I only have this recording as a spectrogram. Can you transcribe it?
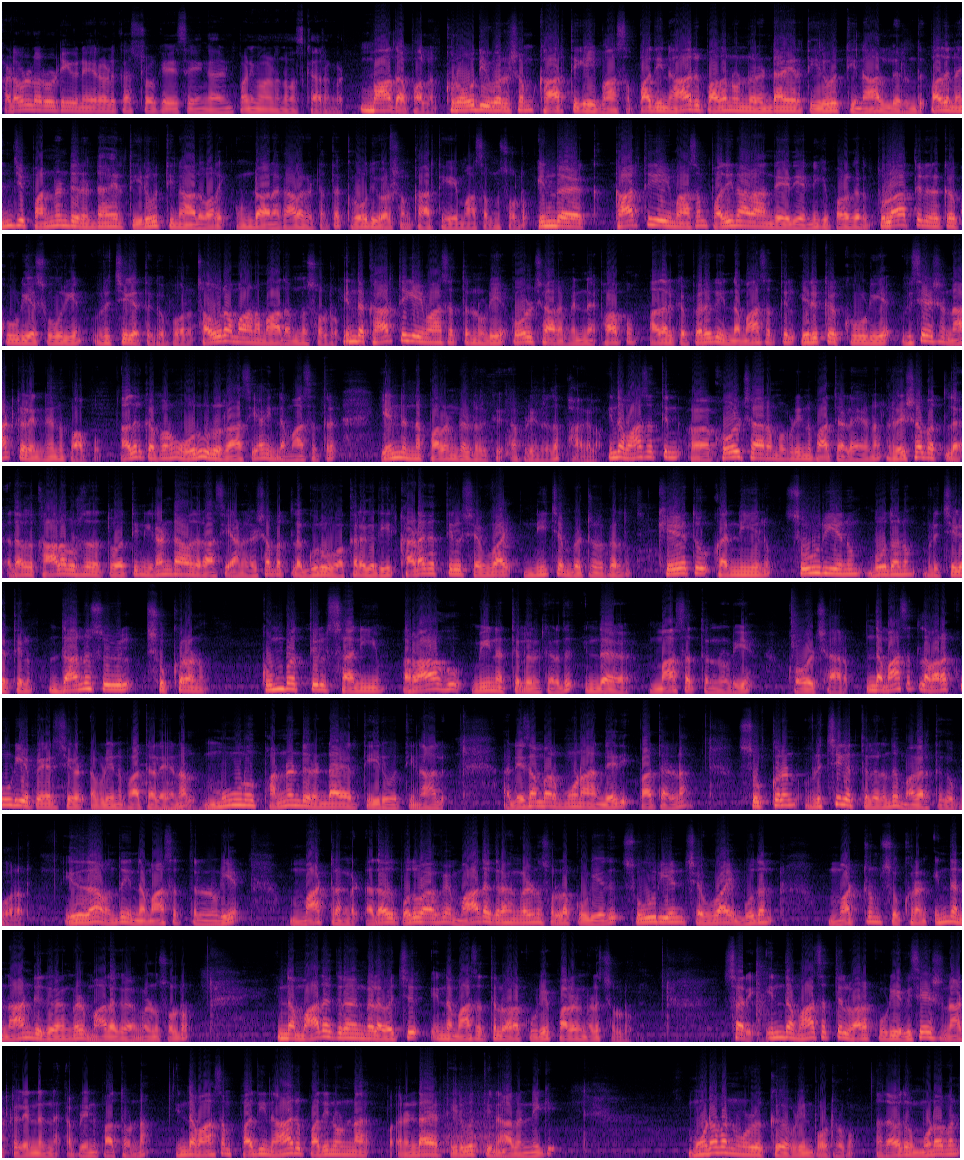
கடவுள் அருள் டிவி நேயர்களுக்கு அஸ்ட்ரோ கே செய்யுங்காரின் பணிவான நமஸ்காரங்கள். மாத பலன் குரோதி வருஷம் கார்த்திகை மாதம் பதினாறு பதினொன்று ரெண்டாயிரத்தி இருபத்தி நாலுலேருந்து பதினஞ்சு பன்னெண்டு ரெண்டாயிரத்தி இருபத்தி நாலு வரை உண்டான காலகட்டத்தை குரோதி வருஷம் கார்த்திகை மாதம்னு சொல்கிறோம் இந்த கார்த்திகை மாதம் பதினாறாம் தேதி அன்னைக்கு பிறகுறது துலாத்தில் இருக்கக்கூடிய சூரியன் விருச்சிகத்துக்கு போற சௌரமான மாதம்னு சொல்றோம். இந்த கார்த்திகை மாசத்தினுடைய கோல்சாரம் என்ன பார்ப்போம். அதற்கு பிறகு இந்த மாசத்தில் இருக்கக்கூடிய விசேஷ நாட்கள் என்னன்னு பார்ப்போம். அதற்கப்புறம் ஒரு ஒரு ராசியா இந்த மாசத்துல என்னென்ன பலன்கள் இருக்கு அப்படின்றத பார்க்கலாம். இந்த மாசத்தின் கோல்சாரம் அப்படின்னு பார்த்தாலேனா ரிஷபத்துல அதாவது காலபுருஷ தத்துவத்தின் இரண்டாவது ராசியான ரிஷபத்துல குரு வக்கரகதியில் கடகத்தில் செவ்வாய் நீச்சம் பெற்றிருக்கிறதும் கேது கன்னியிலும் சூரியனும் புதனும் விருச்சிகத்திலும் தனுசுவில் சுக்கரனும் கும்பத்தில் சனியும் ராகு மீனத்தில் இருக்கிறது இந்த மாசத்தினுடைய கோல்சாரம். இந்த மாசத்துல வரக்கூடிய பயிற்சிகள் அப்படின்னு பார்த்தாலேனால் மூணு பன்னெண்டு ரெண்டாயிரத்தி இருபத்தி நாலு டிசம்பர் மூணாம் தேதி பார்த்தாலும் சுக்கரன் விருச்சிகத்திலிருந்து மகரத்துக்கு போகிறார் இதுதான் வந்து இந்த மாசத்தினுடைய மாற்றங்கள். அதாவது பொதுவாகவே மாத கிரகங்கள்னு சொல்லக்கூடியது சூரியன் செவ்வாய் புதன் மற்றும் சுக்கரன். இந்த நான்கு கிரகங்கள் மாத கிரகங்கள்னு சொல்கிறோம் இந்த மாத கிரகங்களை வச்சு இந்த மாதத்தில் வரக்கூடிய பலன்களை சொல்கிறோம் சரி இந்த மாதத்தில் வரக்கூடிய விசேஷ நாட்கள் என்னென்ன அப்படின்னு பார்த்தோம்னா இந்த மாதம் பதினாறு பதினொன்று ரெண்டாயிரத்தி இருபத்தி நாலு அன்னைக்கு முடவன் முழுக்கு அப்படின்னு போட்டிருக்கோம். அதாவது முடவன்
